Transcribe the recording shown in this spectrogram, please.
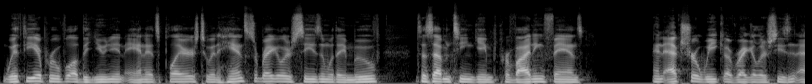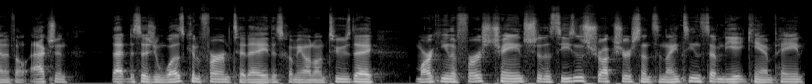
with the approval of the union and its players, to enhance the regular season with a move to 17 games, providing fans an extra week of regular season NFL action. That decision was confirmed today, this coming out on Tuesday, marking the first change to the season structure since the 1978 campaign,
